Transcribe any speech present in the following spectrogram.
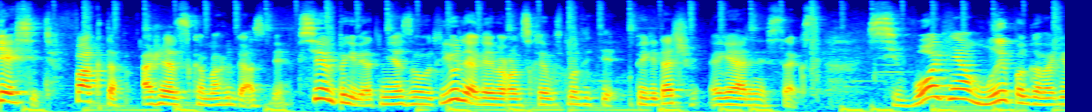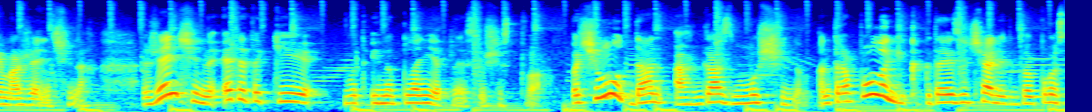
10 фактов о женском оргазме. Всем привет, меня зовут Юлия Гаверонская, вы смотрите передачу «Реальный секс». Сегодня мы поговорим о женщинах. Женщины – это такие вот инопланетные существа. Почему дан оргазм мужчинам? Антропологи, когда изучали этот вопрос,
